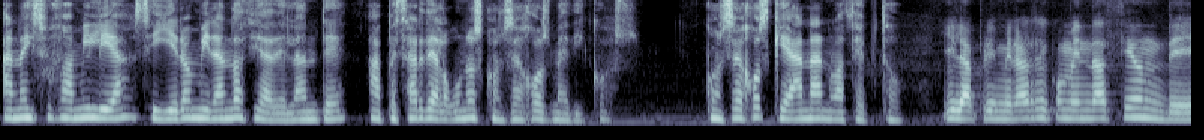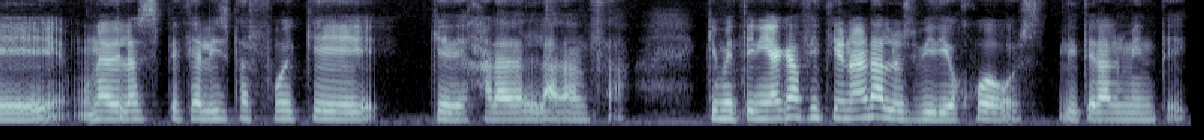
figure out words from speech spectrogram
Ana y su familia siguieron mirando hacia adelante a pesar de algunos consejos médicos. Consejos que Ana no aceptó. Y la primera recomendación de una de las especialistas fue que, que dejara la danza, que me tenía que aficionar a los videojuegos, literalmente.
